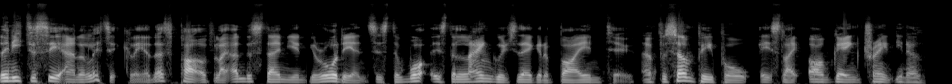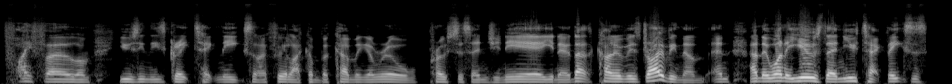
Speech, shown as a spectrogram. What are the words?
They need to see it analytically, and that's part of like understanding your audience as to what is the language they're going to buy into. And for some people, it's like, oh, I'm getting trained, you know, FIFO. I'm using these great techniques, and I feel like I'm becoming a real process engineer. You know, that kind of is driving them, and and they want to use their new techniques as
